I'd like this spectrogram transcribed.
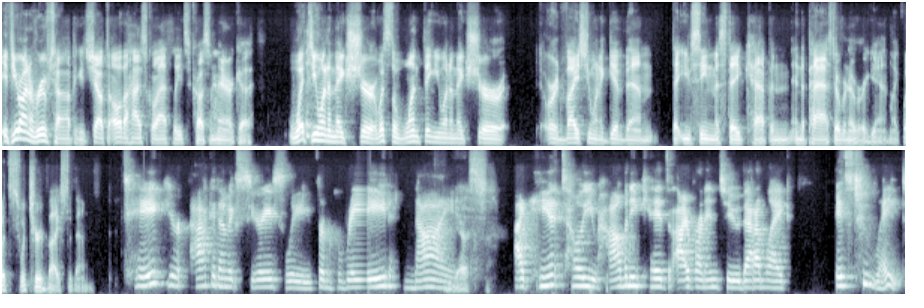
if you're on a rooftop, you could shout to all the high school athletes across America. What do you want to make sure? What's the one thing you want to make sure or advice you want to give them that you've seen mistake happen in the past over and over again? Like what's what's your advice to them? Take your academics seriously from grade nine. Yes. I can't tell you how many kids that I've run into that I'm like, it's too late.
